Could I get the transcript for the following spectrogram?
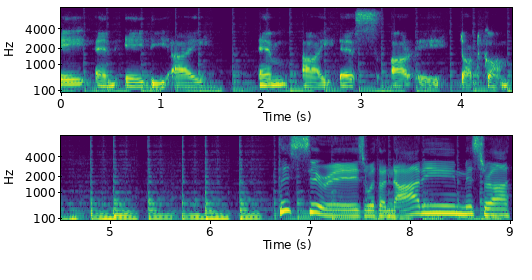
A N A D I M I S R A.com. This series with Anadi Misra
